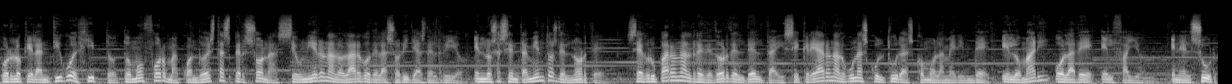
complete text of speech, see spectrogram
por lo que el antiguo Egipto tomó forma cuando estas personas se unieron a lo largo de las orillas del río. En los asentamientos del norte, se agruparon alrededor del delta y se crearon algunas culturas como la Merindé, el Omari o la de El Fayón. En el sur,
